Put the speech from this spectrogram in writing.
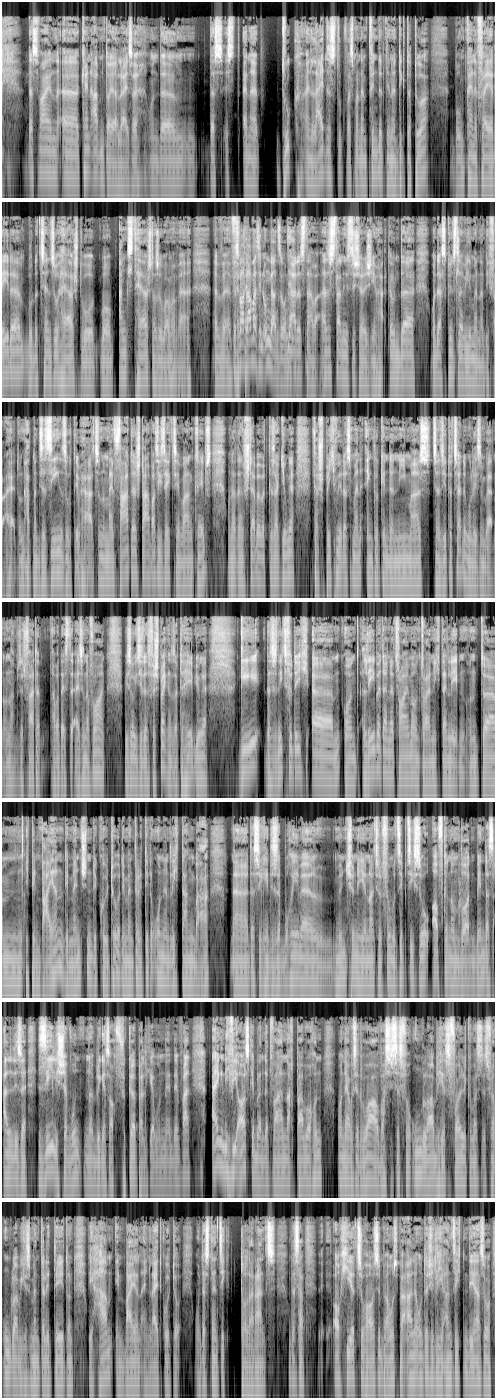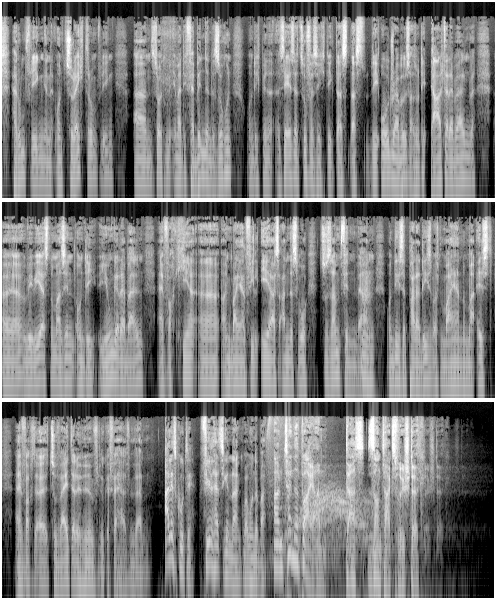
Das war ein, äh, kein Abenteuerreise und äh, das ist eine Druck, ein Leidensdruck, was man empfindet in einer Diktatur, wo keine freie Rede, wo der Zensur herrscht, wo, wo Angst herrscht. Also wo man, äh, äh, das war damals in Ungarn so, ne? Ja, das war das stalinistische Regime halt. Und äh, und als Künstler will man dann die Freiheit und hat man diese Sehnsucht im Herzen. Und mein Vater starb, als ich 16 war, an Krebs und hat dann Sterbebett gesagt, Junge, versprich mir, dass meine Enkelkinder niemals zensierte Zeitungen lesen werden. Und dann habe ich gesagt, Vater, aber da ist der eiserne Vorhang. Wie soll ich dir das versprechen? Und sagte, hey, Junge, geh, das ist nichts für dich ähm, und lebe deine Träume und träume nicht dein Leben. Und ähm, ich bin Bayern, die Menschen, die Kultur, die Mentalität unendlich dankbar, äh, dass ich in dieser Boheme München hier 1975 so aufgenommen worden bin, dass alle diese seelische Wunden, übrigens auch für körperliche Wunden in dem Fall, eigentlich wie ausgeblendet waren nach paar Wochen. Und er hat gesagt, wow, was ist das für ein unglaubliches Volk, was ist das für ein unglaubliches Mentalität. Und wir haben in Bayern ein Leitkultur. Und das nennt sich Toleranz. Und deshalb äh, auch hier zu Hause bei uns, bei allen unterschiedlichen Ansichten, die ja so herumfliegen und zurecht rumfliegen, ähm, sollten wir immer die Verbindende suchen. Und ich bin sehr, sehr zuversichtlich, dass, dass die Old Rebels, also die alte Rebellen, äh, wie wir es nun mal sind, und die junge Rebellen einfach hier äh, in Bayern viel eher als anderswo zusammenfinden werden. Mhm. Und diese Paradies, was Bayern nun mal ist, einfach äh, zu weiteren Höhenflüge verhelfen werden. Alles Gute. Vielen herzlichen Dank, war wunderbar. Antenne Bayern, das Sonntagsfrühstück.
